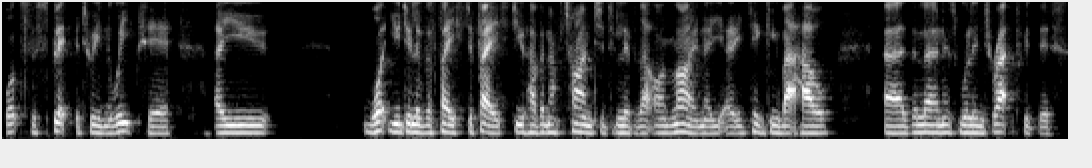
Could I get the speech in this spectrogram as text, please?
what's the split between the weeks here? Are you what you deliver face to face? Do you have enough time to deliver that online? Are you, are you thinking about how uh, the learners will interact with this?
